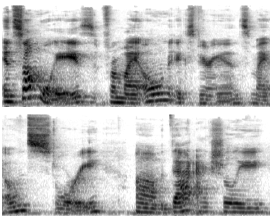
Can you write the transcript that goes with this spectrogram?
in some ways, from my own experience, my own story, um, that actually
